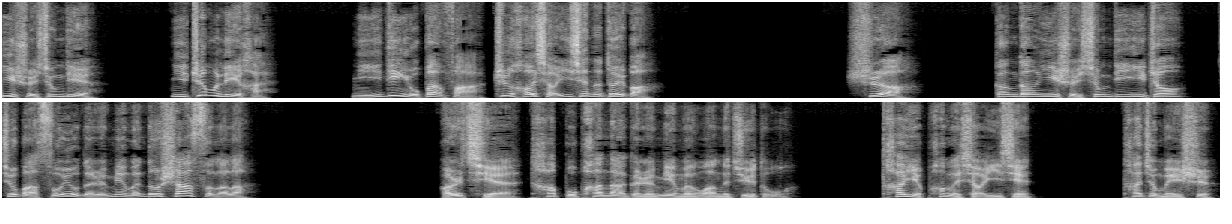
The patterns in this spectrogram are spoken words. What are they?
易水兄弟，你这么厉害，你一定有办法治好小医仙的，对吧？是啊，刚刚易水兄弟一招就把所有的人面纹都杀死了了。而且他不怕那个人面纹王的剧毒，他也碰了小医仙，他就没事。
